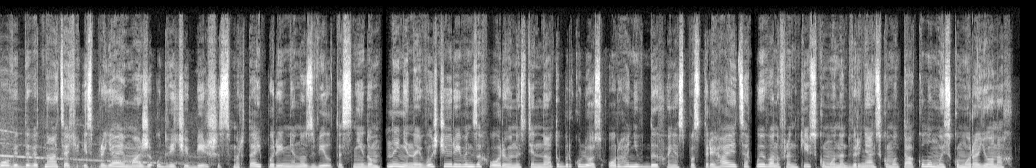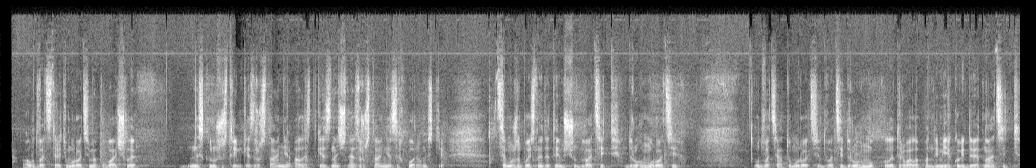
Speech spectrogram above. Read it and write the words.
COVID-19 і сприяє майже удвічі більше смертей порівняно з ВІЛ та СНІДом. Нині найвищий рівень захворюваності на туберкульоз органів дихання спостерігається у Івано-Франківському, Надвірнянському та Коломийському районах. У 23-му році ми побачили не скажу, що стрімке зростання, але таке значне зростання захворюваності. Це можна пояснити тим, що у 22-му році, у 20-му році, у 22-му, коли тривала пандемія COVID-19,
